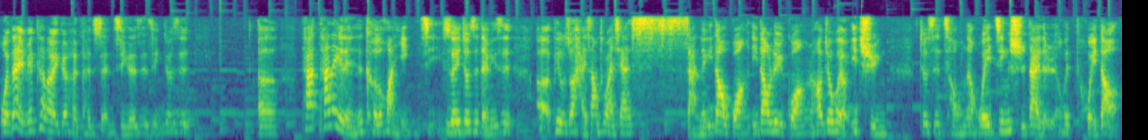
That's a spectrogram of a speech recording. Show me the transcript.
我在里面看到一个很很神奇的事情，就是呃，他他那个点是科幻影集，所以就是等于是呃，譬如说海上突然现在闪了一道光，一道绿光，然后就会有一群。就是从那种维京时代的人会回到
